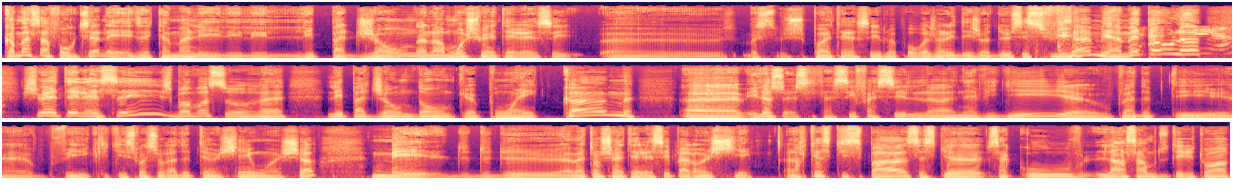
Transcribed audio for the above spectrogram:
comment ça fonctionne exactement les, les, les, les pattes jaunes? Alors moi, je suis intéressé euh, ben, je suis pas intéressé, là, pour vrai, j'en ai déjà deux, c'est suffisant, mais admettons, là, je suis intéressé, je me vais sur euh, donc.com, euh, et là, c'est assez facile là, à naviguer, euh, vous pouvez adopter, euh, vous pouvez cliquer soit sur adopter un chien ou un chat, mais de, de, de admettons, je suis intéressé par un chien. Alors, qu'est-ce qui se passe? Est-ce que ça couvre l'ensemble du territoire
